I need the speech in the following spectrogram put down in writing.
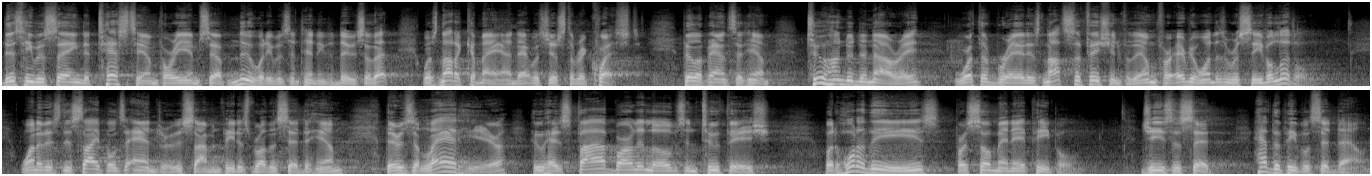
This he was saying to test him, for he himself knew what he was intending to do. So that was not a command, that was just the request. Philip answered him, 200 denarii worth of bread is not sufficient for them, for everyone to receive a little. One of his disciples, Andrew, Simon Peter's brother, said to him, There is a lad here who has five barley loaves and two fish, but what are these for so many people? Jesus said, Have the people sit down.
